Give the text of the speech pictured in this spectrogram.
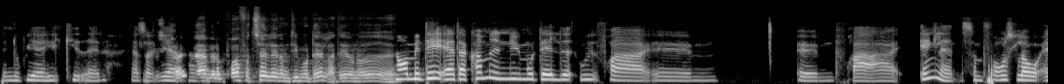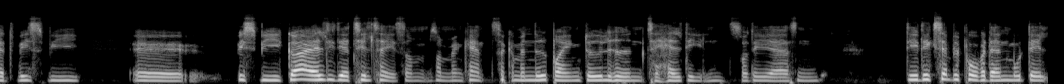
men nu bliver jeg helt ked af det. Altså, det ja, være. Vil du prøve at fortælle lidt om de modeller? Det er jo noget... Øh... Nå, men det er, der er kommet en ny model ud fra, øh, øh, fra England, som foreslår, at hvis vi, øh, hvis vi gør alle de der tiltag, som, som man kan, så kan man nedbringe dødeligheden til halvdelen. Så det er sådan, det er et eksempel på, hvordan model,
